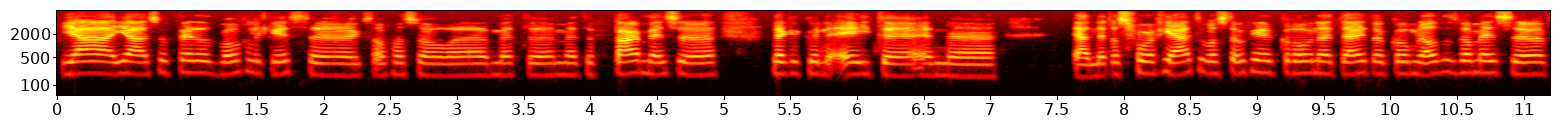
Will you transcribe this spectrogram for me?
Ja, ja zover dat mogelijk is. Uh, ik zal vast wel uh, met, uh, met een paar mensen lekker kunnen eten. En ja, net als vorig jaar, toen was het ook in de coronatijd. Dan komen er altijd wel mensen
